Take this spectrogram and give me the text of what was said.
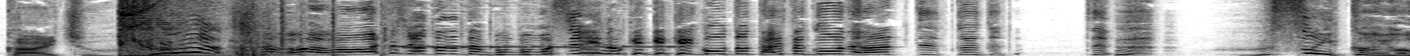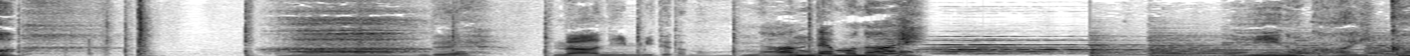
会長。うかよはあ。で何見てたの？なんでもない。いいのかいっくん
